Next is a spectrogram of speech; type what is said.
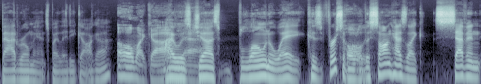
"Bad Romance" by Lady Gaga. Oh my god. I was yeah. just blown away because first of all, the song has like seven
